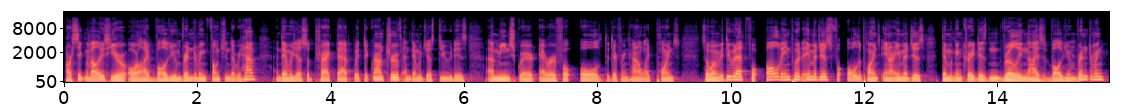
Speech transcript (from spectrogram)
our sigma values here or like volume rendering function that we have. And then we just subtract that with the ground truth. And then we just do this uh, mean squared error for all the different kind of like points. So when we do that for all the input images, for all the points in our images, then we can create this really nice volume rendering.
